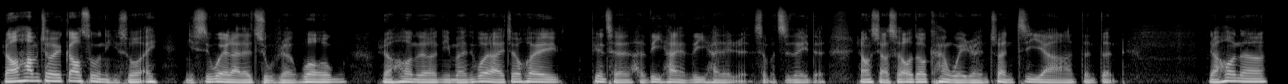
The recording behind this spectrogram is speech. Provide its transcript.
然后他们就会告诉你说，哎，你是未来的主人翁，然后呢，你们未来就会变成很厉害、很厉害的人，什么之类的。然后小时候都看伟人传记啊，等等，然后呢，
